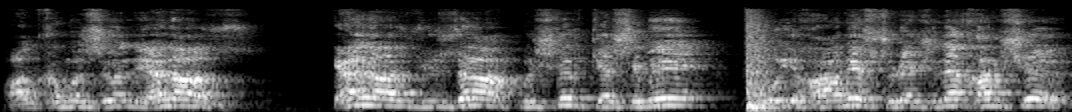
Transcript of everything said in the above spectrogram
Halkımızın en az en az yüzde 60'lık kesimi bu ihanet sürecine karşı.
